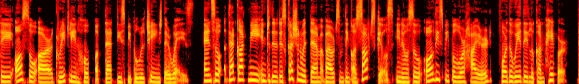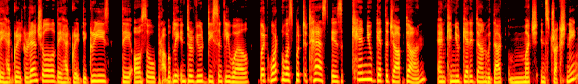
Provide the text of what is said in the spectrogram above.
they also are greatly in hope of that these people will change their ways. And so that got me into the discussion with them about something called soft skills. You know, so all these people were hired for the way they look on paper. They had great credential, they had great degrees, they also probably interviewed decently well. But what was put to test is can you get the job done? And can you get it done without much instructioning?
